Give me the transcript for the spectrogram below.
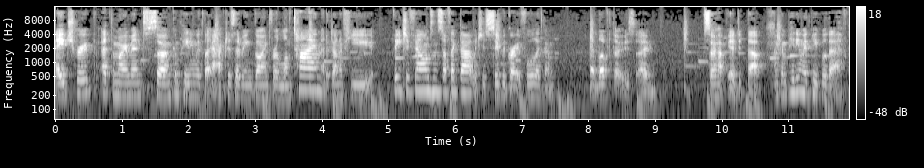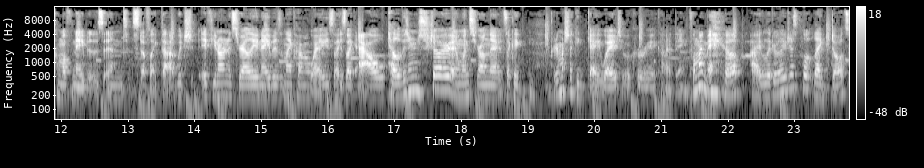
age group at the moment, so I'm competing with like actors that have been going for a long time. I've done a few feature films and stuff like that, which is super grateful. Like I'm, I loved those. I'm so happy I did that. I'm competing with people that have come off Neighbours and stuff like that, which if you're not in Australia, Neighbours and like Home Away is like, is like our television show, and once you're on there, it's like a pretty much like a gateway to a career kind of thing. For my makeup, I literally just put like dots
